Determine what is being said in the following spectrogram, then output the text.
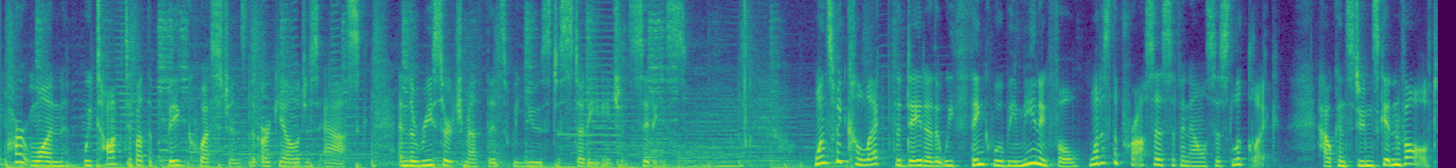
part one, we talked about the big questions that archaeologists ask and the research methods we use to study ancient cities. Once we collect the data that we think will be meaningful, what does the process of analysis look like? How can students get involved?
